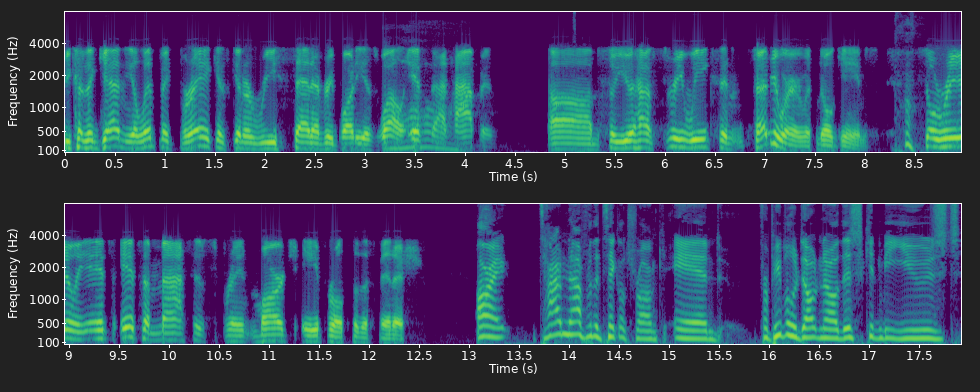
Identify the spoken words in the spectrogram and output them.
because again, the Olympic break is going to reset everybody as well, oh. if that happens. Um, so you have three weeks in February with no games. so really, it's it's a massive sprint, March, April to the finish. All right, time now for the tickle trunk, and for people who don't know, this can be used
